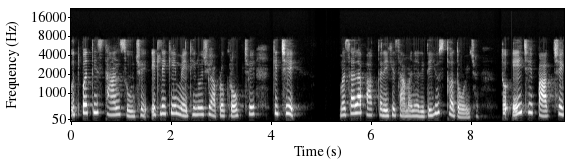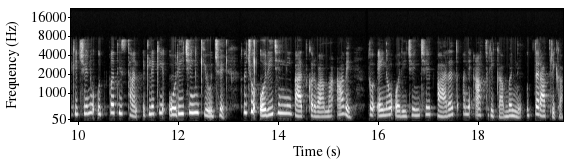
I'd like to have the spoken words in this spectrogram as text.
ઉત્પત્તિ સ્થાન શું છે? એટલે કે મેથીનો જે આપણો ક્રોપ છે, કે જે મસાલા પાક તરીકે સામાન્ય રીતે યુઝ થતો હોય છે. તો એ જે પાક છે, કે જેનું ઉત્પત્તિ સ્થાન એટલે કે ઓરિજિન ક્યુ છે? તો જો ઓરિજિનની વાત કરવામાં આવે તો એનો ઓરિજિન છે ભારત અને આફ્રિકા, બંને, ઉત્તર આફ્રિકા.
